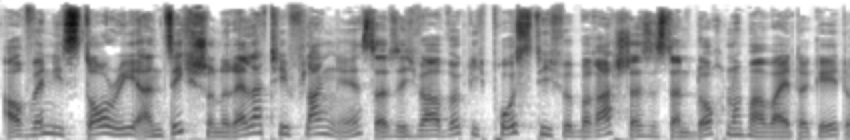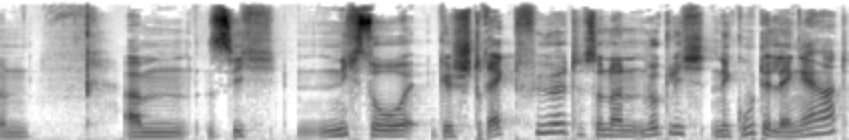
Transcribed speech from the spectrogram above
auch wenn die Story an sich schon relativ lang ist, also ich war wirklich positiv überrascht, dass es dann doch nochmal weitergeht und ähm, sich nicht so gestreckt fühlt, sondern wirklich eine gute Länge hat,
